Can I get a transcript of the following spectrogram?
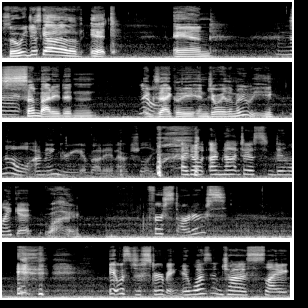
So we just got out of it, and somebody didn't no, exactly enjoy the movie. No, I'm angry about it. Actually, I don't. I'm not just didn't like it. Why? For starters, it was disturbing. It wasn't just like,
